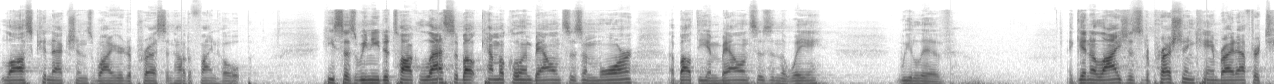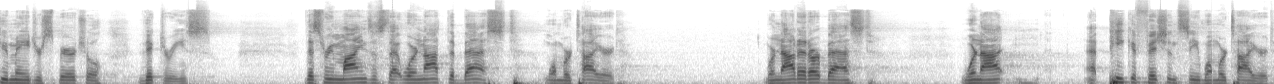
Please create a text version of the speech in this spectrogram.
Lost Connections Why You're Depressed and How to Find Hope. He says we need to talk less about chemical imbalances and more about the imbalances in the way we live. Again, Elijah's depression came right after two major spiritual victories. This reminds us that we're not the best when we're tired. We're not at our best. We're not at peak efficiency when we're tired.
